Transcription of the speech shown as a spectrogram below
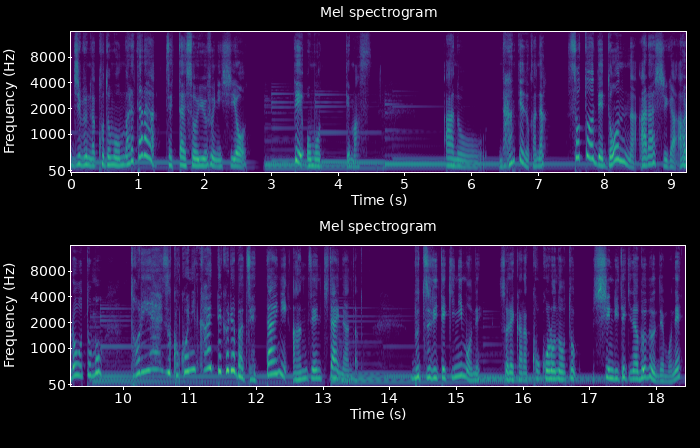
自分が子供生まれたら絶対そういうふうにしようって思ってます。あの、なんていうのかな。外でどんな嵐があろうとも、とりあえずここに帰ってくれば絶対に安全地帯なんだと。物理的にもね、それから心のと心理的な部分でもね、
